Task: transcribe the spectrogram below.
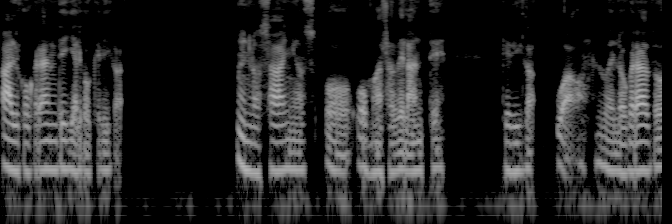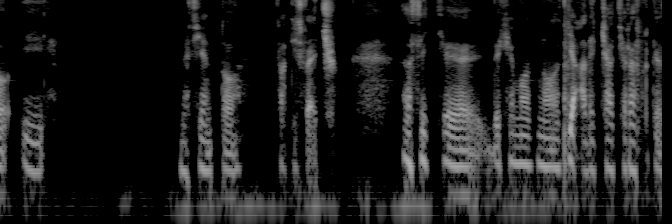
a algo grande y algo que diga en los años o, o más adelante, que diga, wow, lo he logrado y me siento satisfecho. Así que dejémonos ya de chácharas porque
